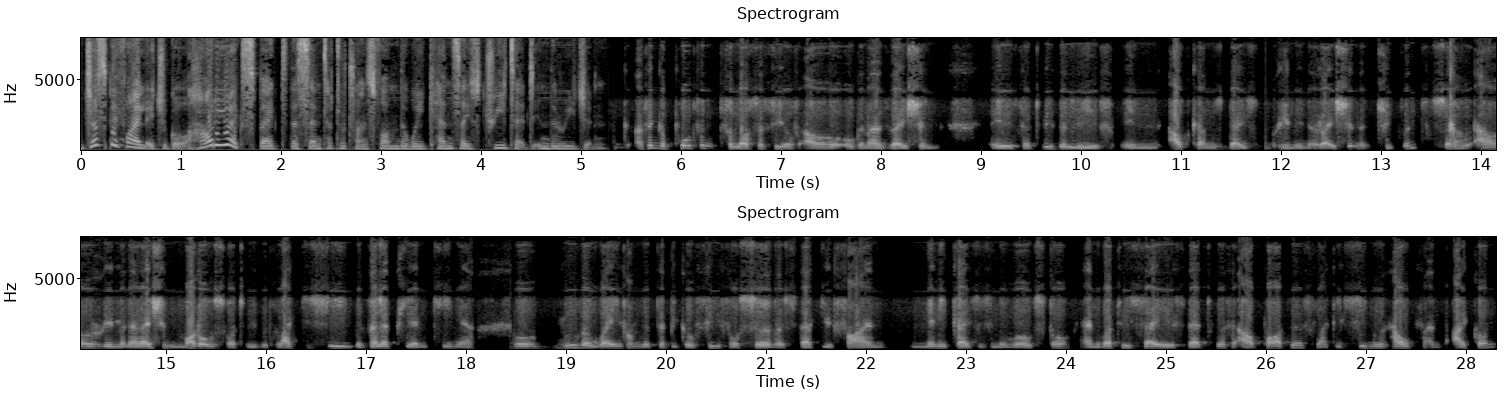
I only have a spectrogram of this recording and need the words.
Just before I let you go, how do you expect the center to transform the way cancer is treated in the region? I think a important philosophy of our organization is that we believe in outcomes-based remuneration and treatment. So our remuneration models, what we would like to see develop here in Kenya, will move away from the typical fee-for-service that you find many places in the world still. And what we say is that with our partners like Isimu Health and ICON,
